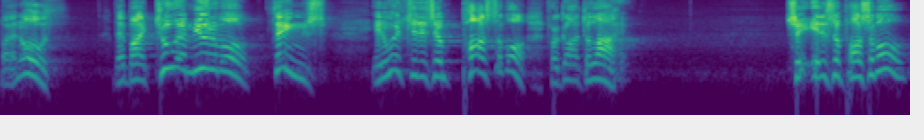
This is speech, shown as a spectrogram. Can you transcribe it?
by an oath that by two immutable things in which it is impossible for God to lie. Say, it is impossible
